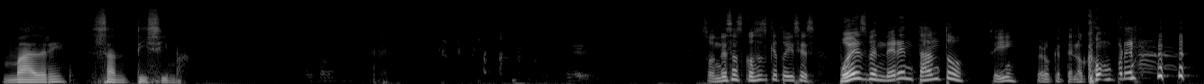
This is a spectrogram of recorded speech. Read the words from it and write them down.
Madre santísima. Son de esas cosas que tú dices, puedes vender en tanto. Sí, pero que te lo compren.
